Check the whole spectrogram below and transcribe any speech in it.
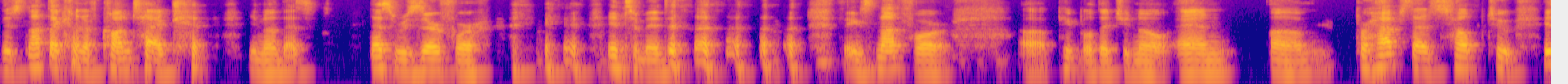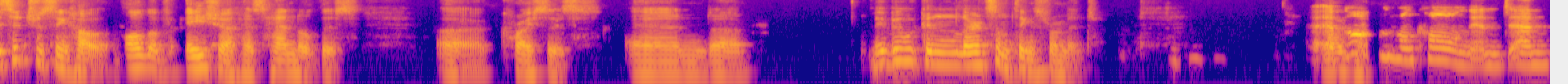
there's not that kind of contact, you know, that's that's reserved for intimate things, not for uh, people that you know. And um, perhaps that's helped too. It's interesting how all of Asia has handled this uh, crisis, and uh, maybe we can learn some things from it. Apart from Hong Kong and um,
